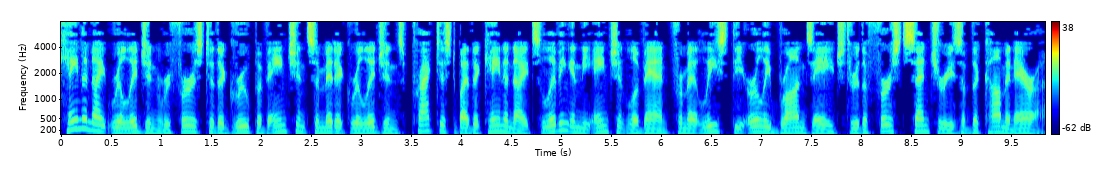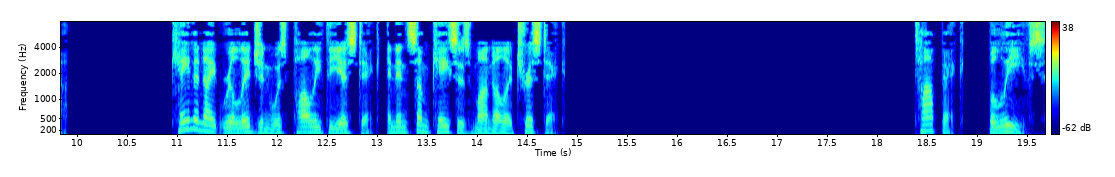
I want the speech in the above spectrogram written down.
Canaanite religion refers to the group of ancient Semitic religions practiced by the Canaanites living in the ancient Levant from at least the early Bronze Age through the first centuries of the Common Era. Canaanite religion was polytheistic, and in some cases monolatristic. Beliefs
